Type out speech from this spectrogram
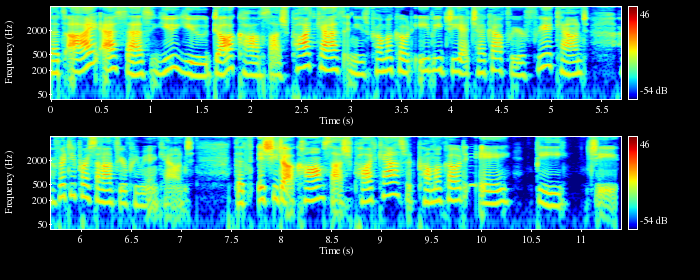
That's I-S-S-U-U dot com slash podcast and use promo code ABG at checkout for your free account or 50% off your premium account. That's issuu.com slash podcast with promo code ABG.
